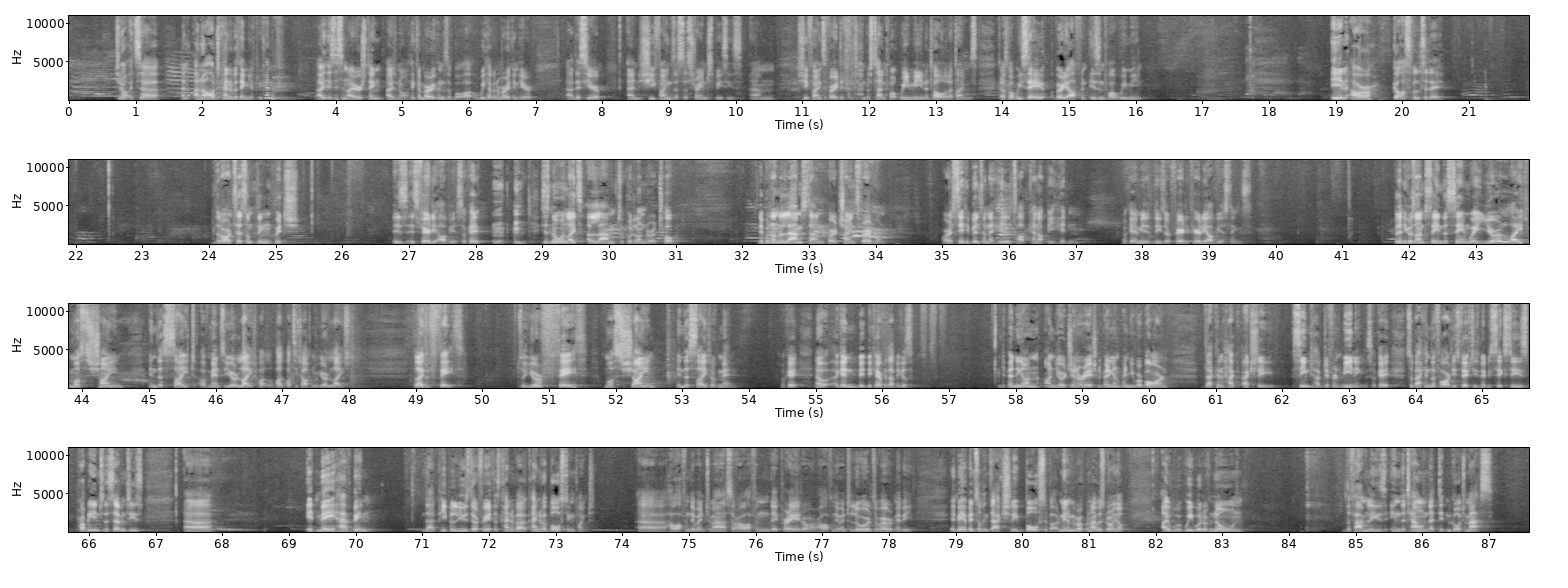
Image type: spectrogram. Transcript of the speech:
Do you know, it's a, an, an odd kind of a thing. You have to be kind of. Uh, is this an Irish thing? I don't know. I think Americans. Uh, we have an American here uh, this year and she finds us a strange species. Um, she finds it very difficult to understand what we mean at all at times, because what we say very often isn't what we mean. In our gospel today, the Lord says something which is, is fairly obvious, okay? he says, No one lights a lamp to put it under a tub. They put it on a lampstand where it shines for everyone. Or a city built on a hilltop cannot be hidden. Okay, I mean, these are fairly, fairly obvious things. But then he goes on to say, in the same way, your light must shine in the sight of men. So, your light, what, what, what's he talking about? Your light. The light of faith. So, your faith must shine in the sight of men. Okay? Now, again, be, be careful with that because depending on, on your generation, depending on when you were born, that can ha- actually seem to have different meanings. Okay? So, back in the 40s, 50s, maybe 60s, probably into the 70s, uh, it may have been that people used their faith as kind of a kind of a boasting point. Uh, how often they went to mass, or how often they prayed, or how often they went to Lourdes, or wherever it may be. It may have been something to actually boast about. I mean, I remember when I was growing up, I w- we would have known the families in the town that didn't go to mass,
